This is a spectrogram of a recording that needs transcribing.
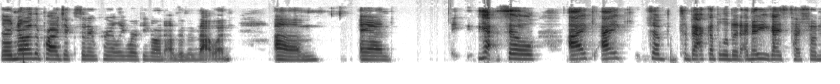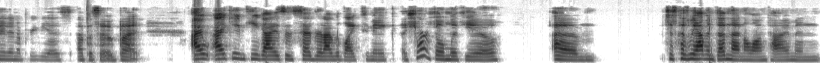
there are no other projects that I'm currently working on other than that one. Um and yeah, so I I to to back up a little bit. I know you guys touched on it in a previous episode, but I I came to you guys and said that I would like to make a short film with you. Um just because we haven't done that in a long time and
